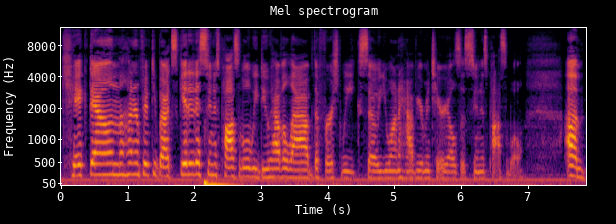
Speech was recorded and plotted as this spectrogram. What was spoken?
kick down the 150 bucks, get it as soon as possible. We do have a lab the first week, so you want to have your materials as soon as possible. Um,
